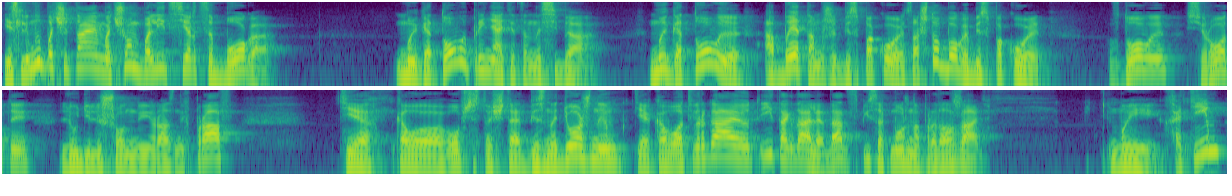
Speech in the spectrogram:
Если мы почитаем, о чем болит сердце Бога, мы готовы принять это на себя? Мы готовы об этом же беспокоиться? А что Бога беспокоит? Вдовы, сироты, люди, лишенные разных прав – те, кого общество считает безнадежным, те, кого отвергают и так далее. Да? Список можно продолжать. Мы хотим,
